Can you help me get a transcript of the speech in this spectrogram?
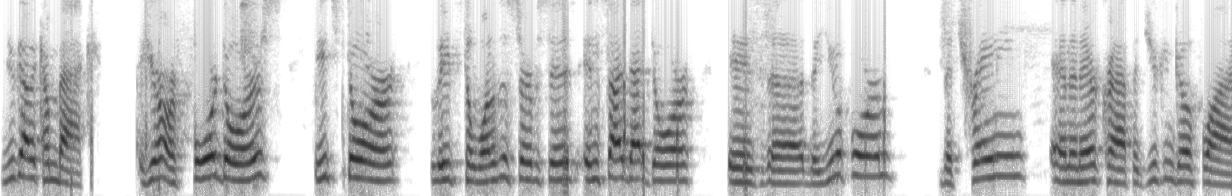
you got to come back. Here are four doors. Each door leads to one of the services. Inside that door is the, the uniform, the training, and an aircraft that you can go fly.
